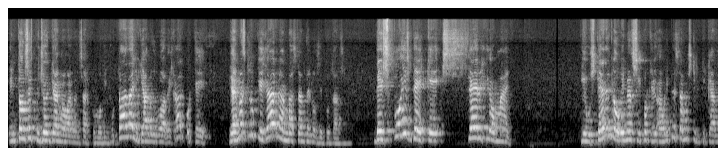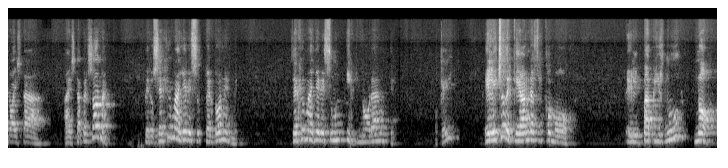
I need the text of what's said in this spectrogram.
Entonces, pues yo ya me voy a lanzar como diputada y ya los voy a dejar porque, y además creo que ganan bastante los diputados. Después de que Sergio May, y ustedes lo ven así, porque ahorita estamos criticando a esta a esta persona. Pero Sergio Mayer es, perdónenme, Sergio Mayer es un ignorante, ¿ok? El hecho de que anda así como el papisru, no,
